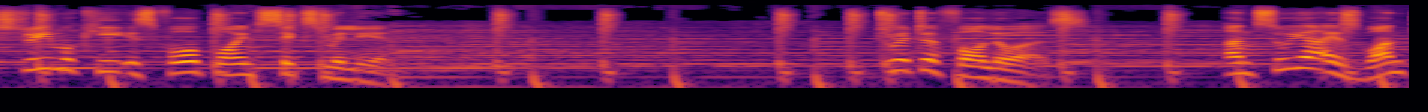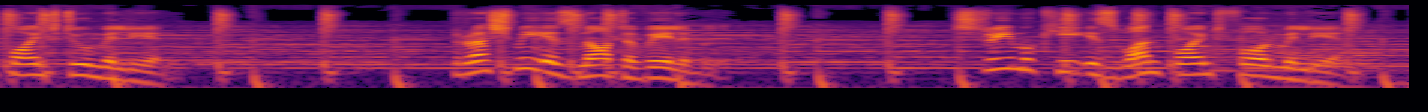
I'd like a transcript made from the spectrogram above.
Sreemukhi is 4.6 million. Twitter followers. Anasuya is 1.2 million. Rashmi is not available. Sreemukhi is 1.4 million.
